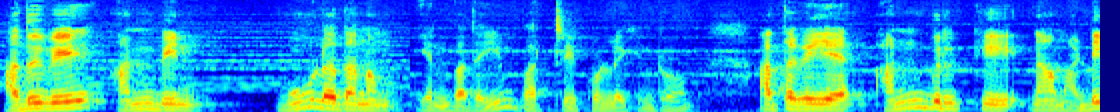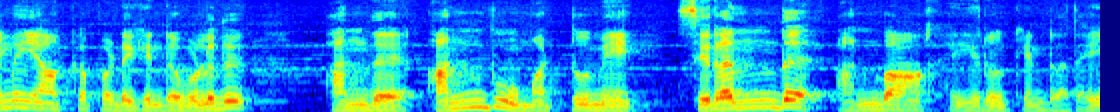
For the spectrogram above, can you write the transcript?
அதுவே அன்பின் மூலதனம் என்பதையும் பற்றி கொள்ளுகின்றோம். அத்தகைய அன்பிற்கு நாம் அடிமையாக்கப்படுகின்ற பொழுது அந்த அன்பு மட்டுமே சிறந்த அன்பாக இருக்கின்றதை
